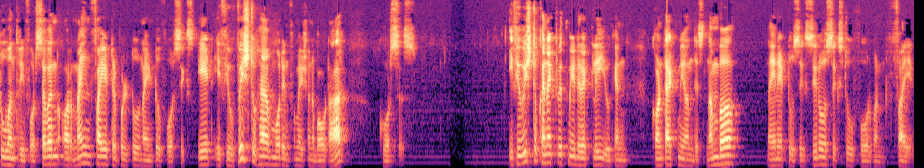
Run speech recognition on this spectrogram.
21347 or 95229248 if you wish to have more information about our courses. If you wish to connect with me directly, you can contact me on this number 98260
